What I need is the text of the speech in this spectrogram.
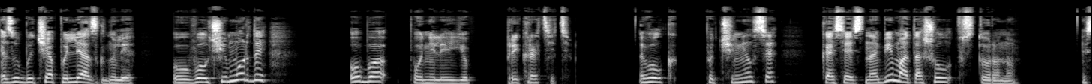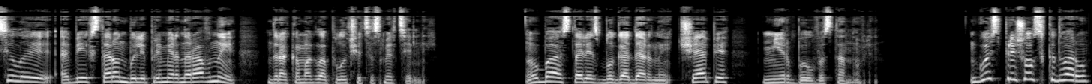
Зубы Чапы лязгнули у волчьей морды, оба поняли ее прекратить. Волк подчинился, косясь на Бима, отошел в сторону. Силы обеих сторон были примерно равны, драка могла получиться смертельной. Оба остались благодарны Чапе, мир был восстановлен. Гость пришелся ко двору.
